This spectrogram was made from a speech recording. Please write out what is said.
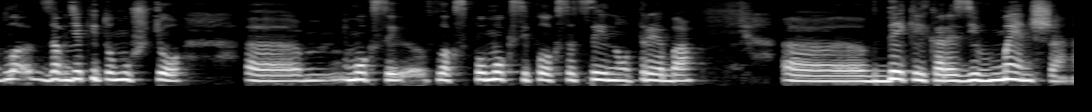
ба- завдяки тому, що е, по моксіфлоксацину треба е, в декілька разів менша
